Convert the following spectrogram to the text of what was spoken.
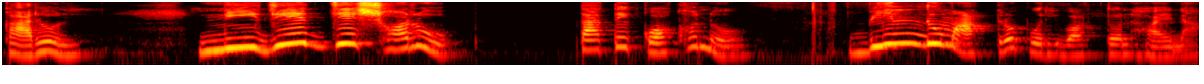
কারণ নিজের যে স্বরূপ, তাতে কখনো বিন্দু মাত্র পরিবর্তন হয় না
